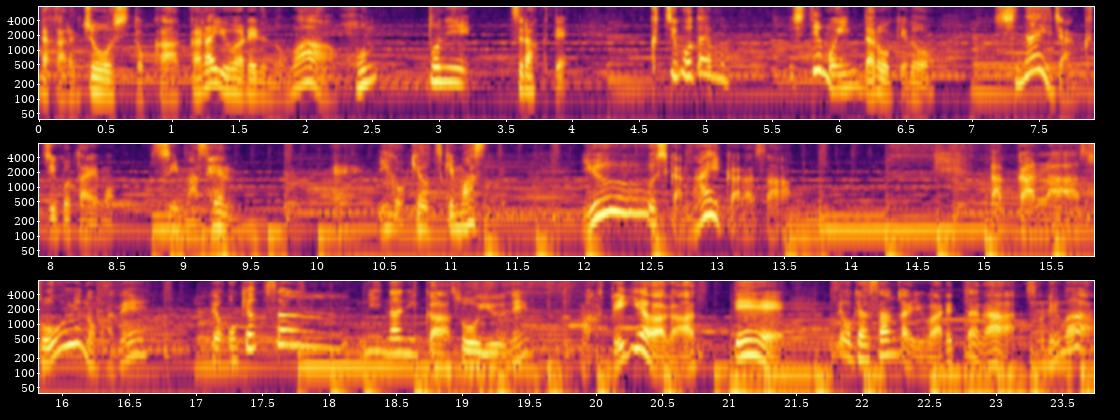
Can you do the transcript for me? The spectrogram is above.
だから上司とかから言われるのは、本当に辛くて。口答えもしてもいいんだろうけど、しないじゃん、口答えも。すいません。ね、以後気をつけますって。言うしかないからさ。だから、そういうのがね、で、お客さんに何かそういうね、まあ、不手際があって、で、お客さんから言われたら、それは、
